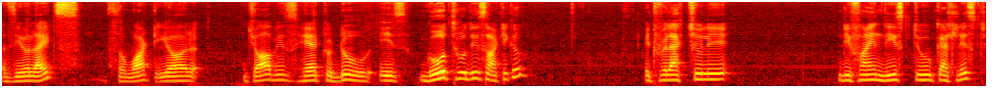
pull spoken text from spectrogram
zeolites. So, what your job is here to do is go through this article. It will actually define these two catalysts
